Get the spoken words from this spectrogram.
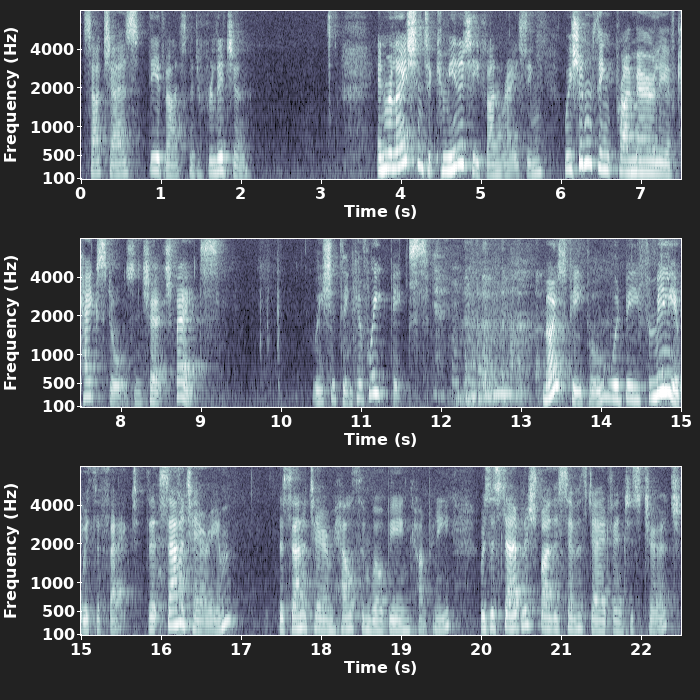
such as the advancement of religion. In relation to community fundraising, we shouldn't think primarily of cake stalls and church fetes. We should think of Weet-Bix. Most people would be familiar with the fact that Sanitarium, the Sanitarium Health and Wellbeing Company, was established by the Seventh-day Adventist Church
